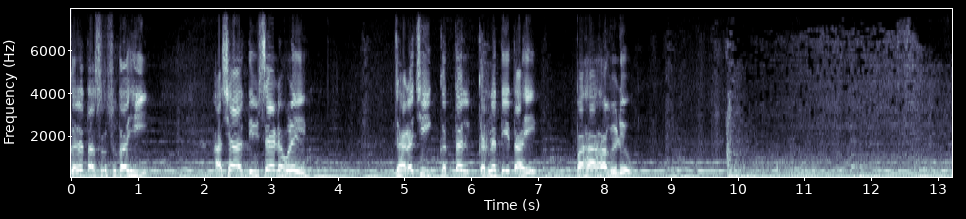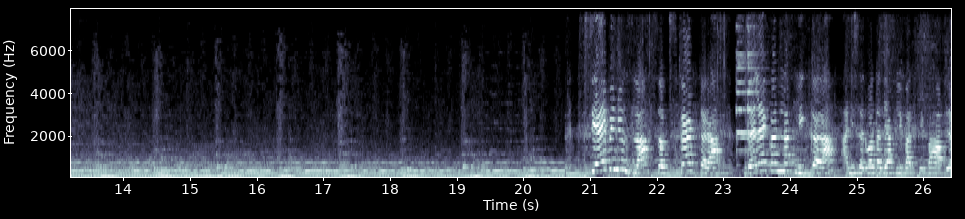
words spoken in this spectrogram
करत असून सुद्धाही अशा दिवसाढवळे झाडाची कत्तल करण्यात येत आहे. पहा हा व्हिडिओ. सीआयबी न्यूजला सबस्क्राईब करा बेल आयकॉनला क्लिक करा आणि सर्वात आधी आपली बातमी पहा आपल्या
